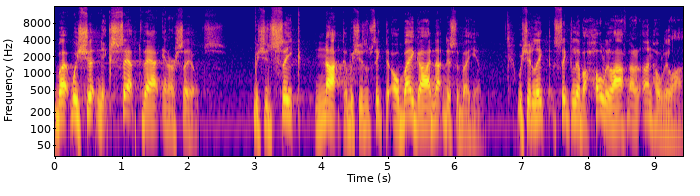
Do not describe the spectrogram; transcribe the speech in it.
but we shouldn't accept that in ourselves. We should seek not to. We should seek to obey God, not disobey Him. We should seek to live a holy life, not an unholy life.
